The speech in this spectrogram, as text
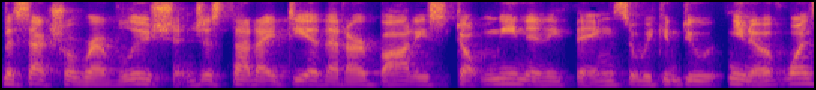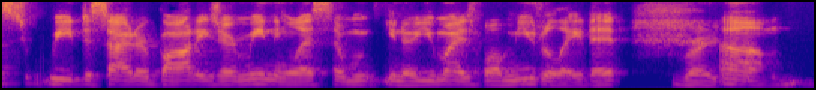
the sexual revolution. Just that idea that our bodies don't mean anything, so we can do, you know, if once we decide our bodies are meaningless, and you know, you might as well mutilate it. Right. Um,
